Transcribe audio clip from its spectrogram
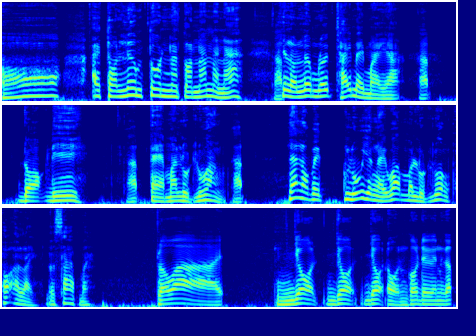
อ๋อไอตอนเริ่มต้นนะตอนนั้นนะนะครับที่เราเริ่มเริ่มใช้ใหม่ๆอะครับ ดอกดีครับ แต่มาหลุดร่วงครับ แล้วเราไปรู้ยังไงว่ามันหลุดร่วงเพราะอะไรเราทราบไหมเพราะว่ายอดยอดยอดอ่อนก็เดินครับ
